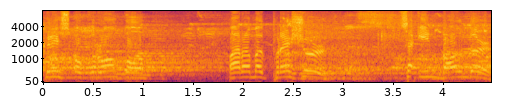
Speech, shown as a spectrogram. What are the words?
Chris Okronko para mag-pressure sa inbounder.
